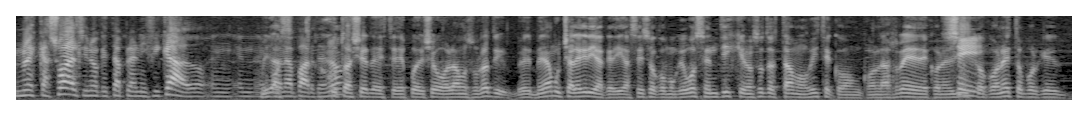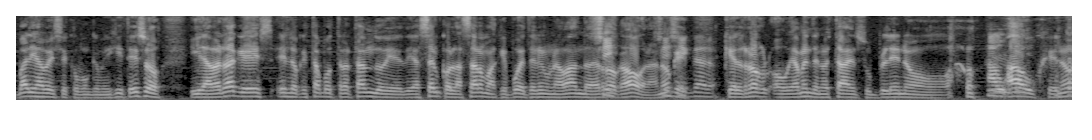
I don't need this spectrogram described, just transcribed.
no es casual, sino que está planificado en, en- en Mirá, buena parte, ¿no? Justo ayer, este, después del show, hablamos un rato y me, me da mucha alegría que digas eso, como que vos sentís que nosotros estamos, viste, con, con las redes, con el Sí. disco, con esto, porque varias veces como que me dijiste eso, y la verdad que es, es lo que estamos tratando de, de hacer con las armas que puede tener una banda de Sí. rock ahora, ¿no? Sí, sí, que, claro. que el rock obviamente no está en su pleno Auge. auge, ¿no?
